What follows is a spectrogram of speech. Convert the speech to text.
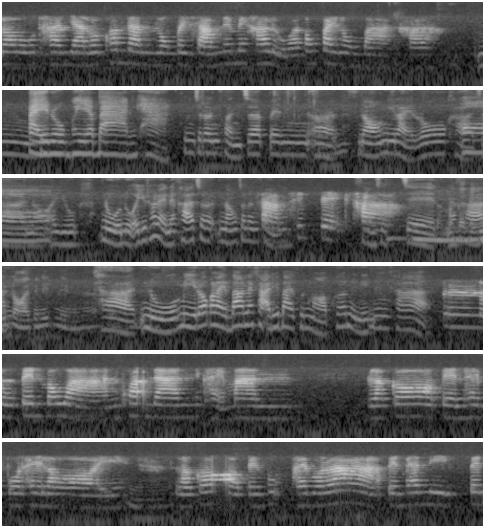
เราทานยาลดความดันลงไปซ้ำได้ไหมคะ หรือว่าต้องไปโรงพยาบาลคะอืม ไปโรงพยาบาลค่ะ คุณเจริญขวัญจะเป็นเอ่อน้องมีหลายโรคค่ะอ๋ออาจารย์น้องอายุหนูหนูอายุเท่าไหร่นะคะเจริญน้องเจริญขวัสาญมสิบเจ็ดสาค่ะมสิบเจ็ดมันนะอาคะ ยุน้อยไปนิดนึงนะ ค่ะ หนูมีโรคอะไรบ้างนะคะ อธิบายคุณหมอเพิ่มอีกนิดนึงค่ะ อืมหนูเป็นเบาหวาน ความดันไขมัน แล้วก็เป็นไฮโปไทรอยด์อืมแล้วก็เป็นพวกไบโพล่าเป็นแพนิคเป็น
